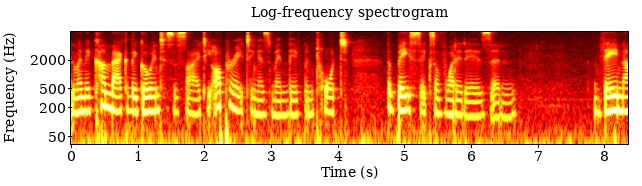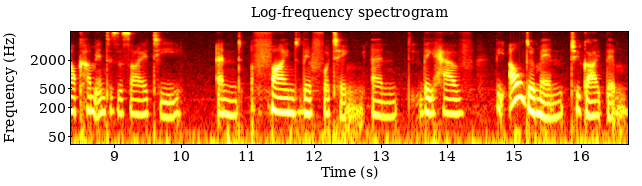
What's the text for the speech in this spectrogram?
And when they come back they go into society operating as men. They've been taught the basics of what it is and they now come into society and find their footing and they have the elder men to guide them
